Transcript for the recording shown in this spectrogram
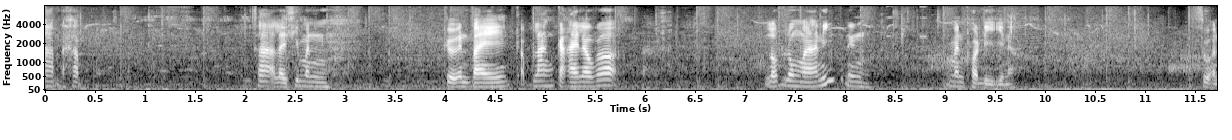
าพนะครับ ถ้าอะไรที่มันเกินไปกับร่างกายเราก็ลดลงมานิดนึง มันพอดีนะ ส่วน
